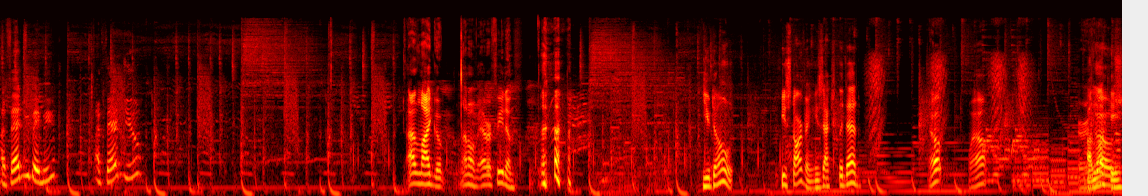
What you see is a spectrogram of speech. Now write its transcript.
I fed you, baby. I fed you. I like him. I don't ever feed him. You don't. He's starving. He's actually dead. Oh, well. There he Unlucky. goes.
